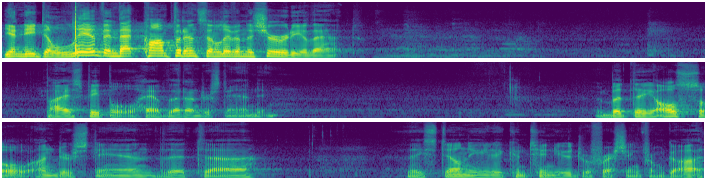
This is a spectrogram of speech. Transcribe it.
You need to live in that confidence and live in the surety of that. Pious people have that understanding. But they also understand that uh, they still need a continued refreshing from God.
